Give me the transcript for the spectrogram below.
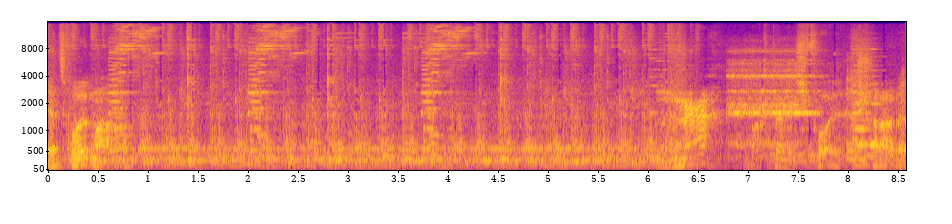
Jetzt voll machen. Na, macht er nicht voll. Schade.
